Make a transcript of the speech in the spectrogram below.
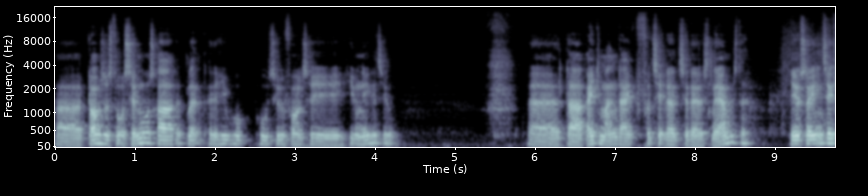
Der er dobbelt så stor selvmordsrate blandt øh, HIV-positive i forhold til HIV-negative. Øh, der er rigtig mange, der ikke fortæller det til deres nærmeste. Det er jo så en ting,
